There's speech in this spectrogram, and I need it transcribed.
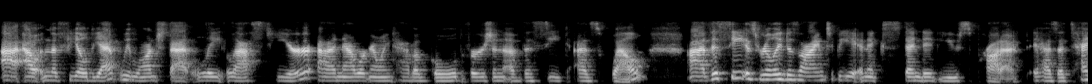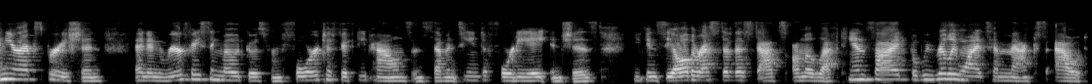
uh, out in the field yet, we launched that late last year. Uh, now we're going to have a gold version of the seat as well. Uh, this seat is really designed to be an extended use product. It has a 10 year expiration and in rear facing mode goes from 4 to 50 pounds and 17 to 48 inches. You can see all the rest of the stats on the left hand side, but we really wanted to max out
